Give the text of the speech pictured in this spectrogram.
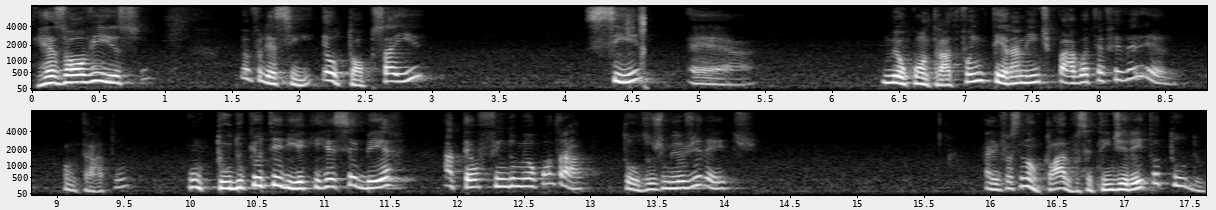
resolve isso. Eu falei assim: eu topo sair se é, o meu contrato foi inteiramente pago até fevereiro. Contrato com tudo que eu teria que receber até o fim do meu contrato, todos os meus direitos. Aí eu falei assim: não, claro, você tem direito a tudo.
